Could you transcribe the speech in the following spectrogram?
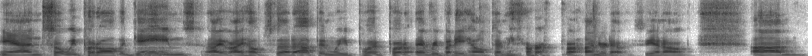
And so we put all the games. I, I helped set up, and we put put everybody helped. I mean, there were a hundred of us, you know. Um,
